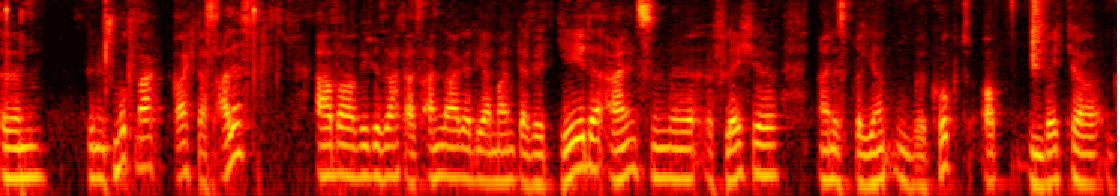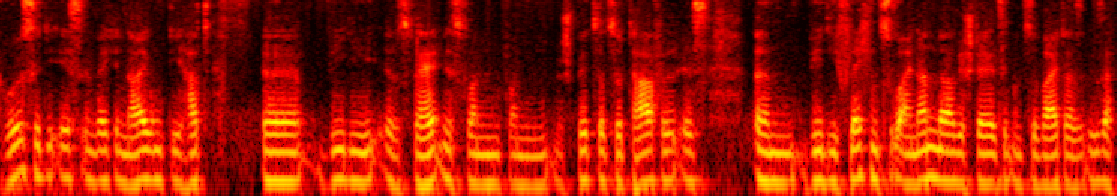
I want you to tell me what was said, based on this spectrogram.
Ähm, für den Schmuckmarkt reicht das alles. Aber wie gesagt, als Anlagediamant, da wird jede einzelne Fläche eines Brillanten beguckt, ob in welcher Größe die ist, in welche Neigung die hat, äh, wie die, das Verhältnis von, von Spitze zur Tafel ist, ähm, wie die Flächen zueinander gestellt sind und so weiter. Also wie gesagt,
